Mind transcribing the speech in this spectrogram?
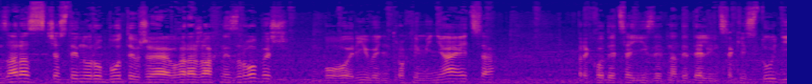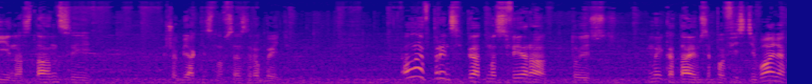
Зараз частину роботи вже в гаражах не зробиш, бо рівень трохи міняється. Приходиться їздити на детелінські студії, на станції, щоб якісно все зробити. Але в принципі атмосфера, тобто ми катаємося по фестивалях,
